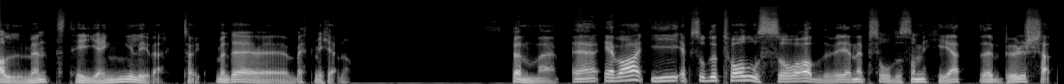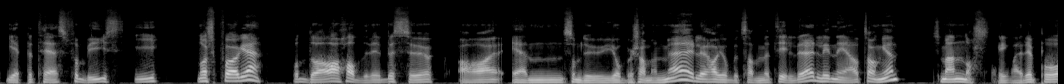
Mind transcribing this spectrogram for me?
allment tilgjengelig verktøy, men det vet vi ikke ennå. Spennende. Eh, Eva, i episode tolv så hadde vi en episode som het 'Bør chat-GPT forbys i norskfaget? Og da hadde vi besøk av en som du jobber sammen med, eller har jobbet sammen med tidligere, Linnea Tangen, som er norsklærer på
